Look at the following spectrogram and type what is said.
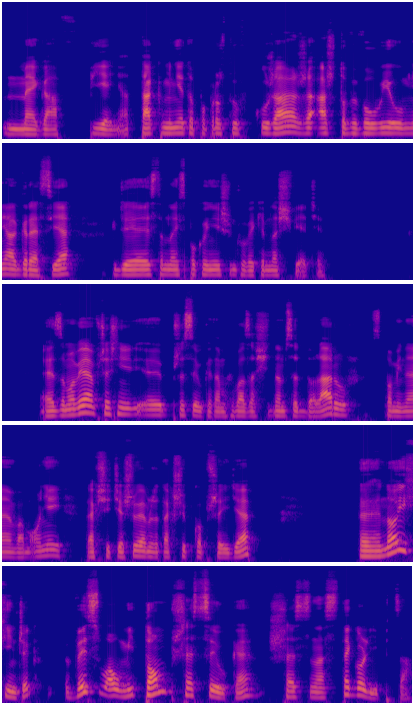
mega wpienia. Tak mnie to po prostu wkurza, że aż to wywołuje u mnie agresję, gdzie ja jestem najspokojniejszym człowiekiem na świecie. E, Zamawiałem wcześniej e, przesyłkę tam chyba za 700 dolarów. Wspominałem wam o niej. Tak się cieszyłem, że tak szybko przyjdzie. E, No i Chińczyk wysłał mi tą przesyłkę 16 lipca.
